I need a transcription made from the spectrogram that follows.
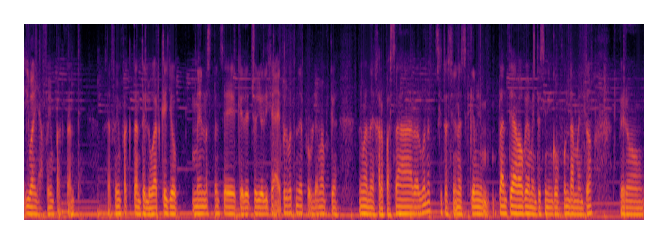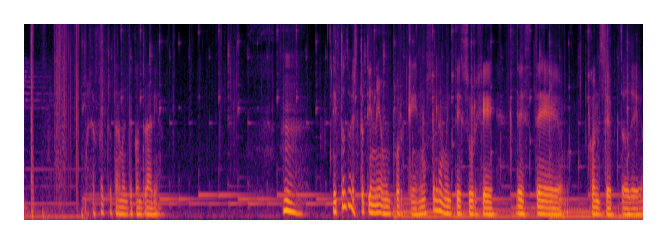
y vaya, fue impactante. O sea, fue impactante el lugar que yo menos pensé, que de hecho yo dije, ay, pues voy a tener problemas porque me van a dejar pasar, algunas situaciones que me planteaba obviamente sin ningún fundamento, pero fue totalmente contraria. Hmm. Y todo esto tiene un porqué, no solamente surge de este concepto de,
